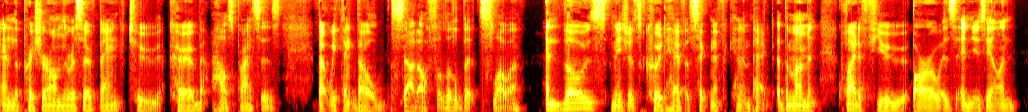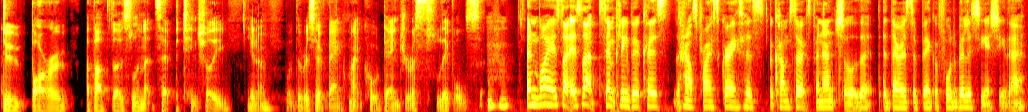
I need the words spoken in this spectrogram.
and the pressure on the Reserve Bank to curb house prices. But we think they'll start off a little bit slower. And those measures could have a significant impact. At the moment, quite a few borrowers in New Zealand do borrow above those limits at potentially, you know, what the Reserve Bank might call dangerous levels. Mm-hmm. And why is that? Is that simply because the house price growth has become so exponential that there is a big affordability issue there?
